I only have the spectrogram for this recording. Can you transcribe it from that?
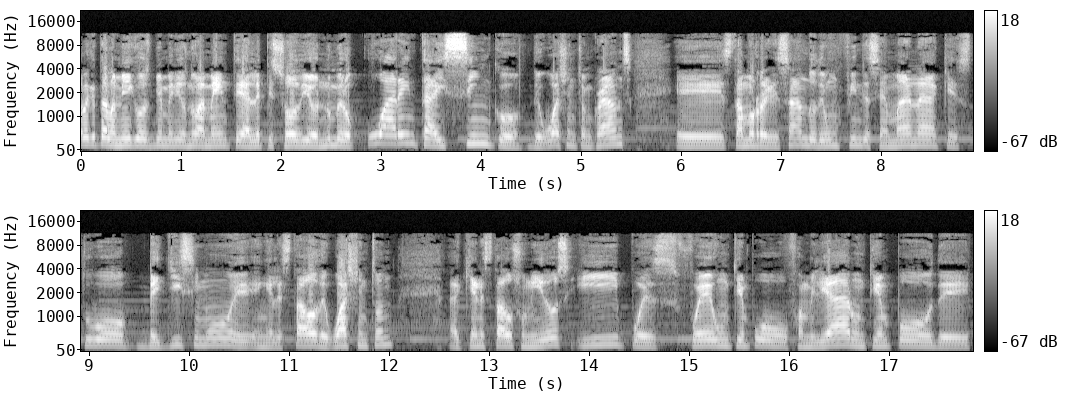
Hola, ¿qué tal amigos? Bienvenidos nuevamente al episodio número 45 de Washington Crowns. Eh, estamos regresando de un fin de semana que estuvo bellísimo eh, en el estado de Washington, aquí en Estados Unidos, y pues fue un tiempo familiar, un tiempo de,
